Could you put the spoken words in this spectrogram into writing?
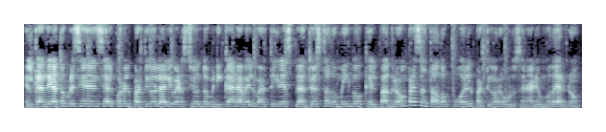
El candidato presidencial por el Partido de la Liberación Dominicana, Abel Martínez, planteó este domingo que el padrón presentado por el Partido Revolucionario Moderno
